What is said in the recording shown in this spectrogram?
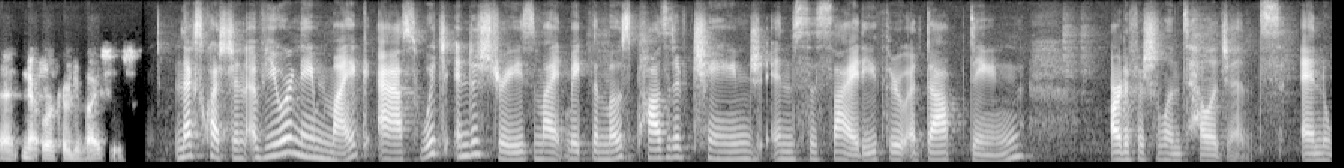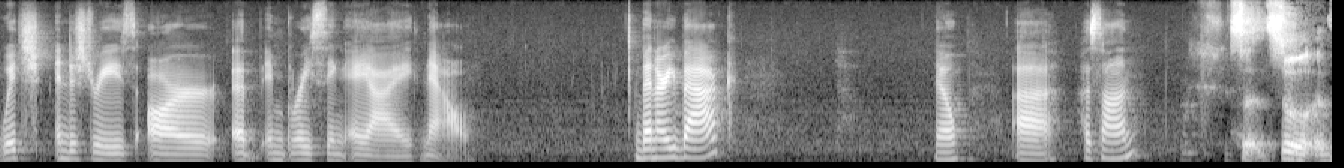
that network of devices. Next question. A viewer named Mike asks, which industries might make the most positive change in society through adopting artificial intelligence and which industries are uh, embracing AI now? Ben, are you back? No? Uh, Hassan? So, so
